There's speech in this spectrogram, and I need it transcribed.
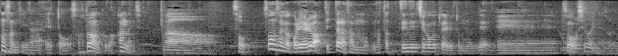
孫さんっていうかな、えっとソフトバンク分かんないんですよ。ああそう。孫さんがこれやるわって言ったら多分もうまた全然違うことやると思うんで。へえそう。面白いねそれも。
